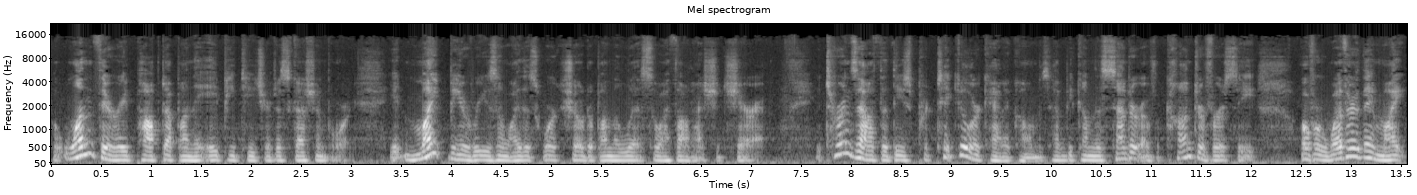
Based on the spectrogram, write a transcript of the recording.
But one theory popped up on the AP teacher discussion board. It might be a reason why this work showed up on the list, so I thought I should share it. It turns out that these particular catacombs have become the center of a controversy over whether they might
